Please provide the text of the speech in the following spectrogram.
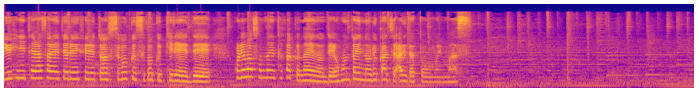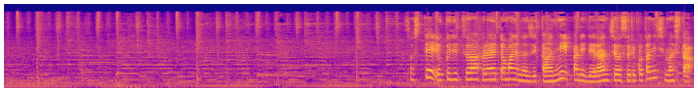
夕日に照らされてるエッフェル塔すごくすごく綺麗で、これはそんなに高くないので、本当に乗る価値ありだと思います。そして翌日はフライトまでの時間にパリでランチをすることにしました。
